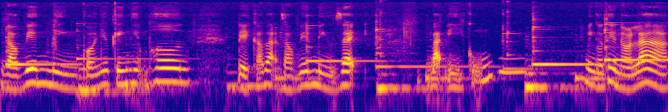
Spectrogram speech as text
giáo viên mình có nhiều kinh nghiệm hơn để các bạn giáo viên mình dạy bạn ý cũng mình có thể nói là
